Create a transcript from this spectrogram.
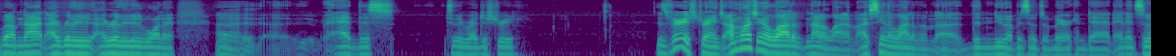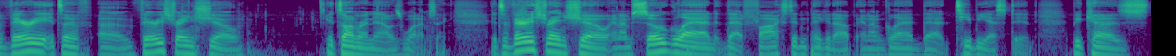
but I'm not. I really I really did want to uh, add this to the registry it's very strange. I'm watching a lot of, not a lot of, I've seen a lot of uh, the new episodes of American Dad, and it's a very, it's a, a very strange show. It's on right now, is what I'm saying. It's a very strange show, and I'm so glad that Fox didn't pick it up, and I'm glad that TBS did, because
